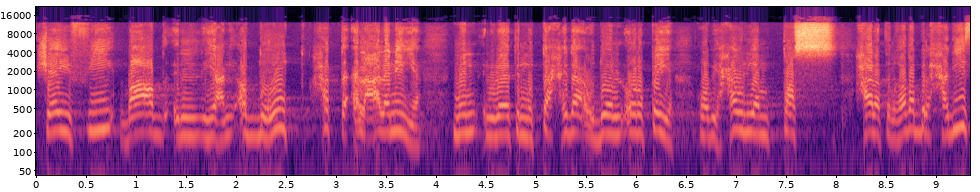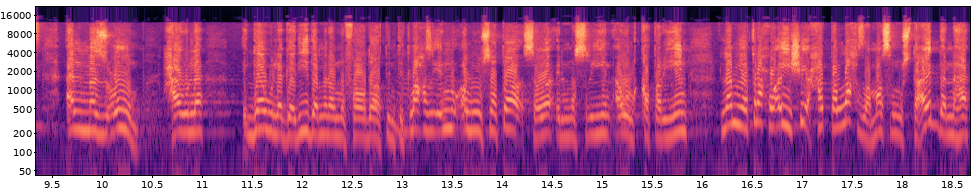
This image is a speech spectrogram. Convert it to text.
شايف في بعض يعني الضغوط حتى العلنية من الولايات المتحدة أو الدول الأوروبية. هو بيحاول يمتص حالة الغضب بالحديث المزعوم حول جولة جديدة من المفاوضات. انت تلاحظي انه الوسطاء سواء المصريين أو القطريين لم يطرحوا اي شيء. حتى اللحظة مصر مستعدة انها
